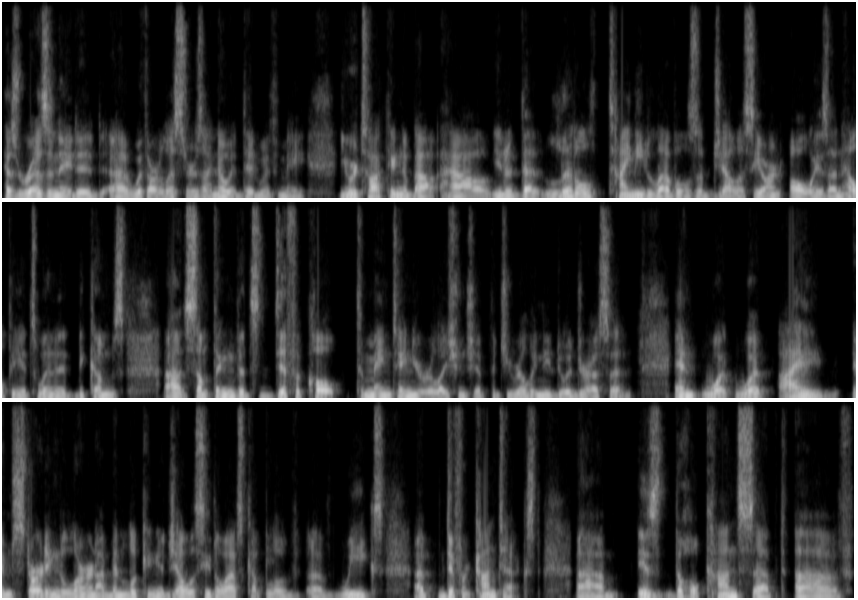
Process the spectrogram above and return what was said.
has resonated uh, with our listeners, I know it did with me. You were talking about how you know that little tiny levels of jealousy aren't always unhealthy. It's when it becomes uh, something that's difficult to maintain your relationship that you really need to address it. And what what I am starting to learn, I've been looking at jealousy the last couple of, of weeks, uh, different context, um, is the whole concept of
